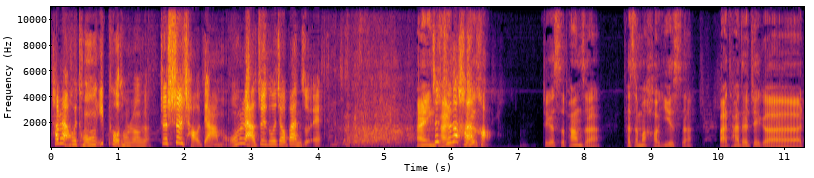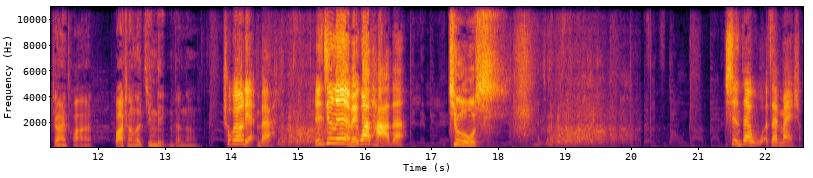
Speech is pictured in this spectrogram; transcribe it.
他们俩会同异口同声说这是吵架吗？我们俩最多叫拌嘴，哎，你看就觉得很好。这个死胖子，他怎么好意思把他的这个真爱团挂成了精灵的呢？臭不要脸呗，人精灵也没挂他的。就是，现在我在麦上，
